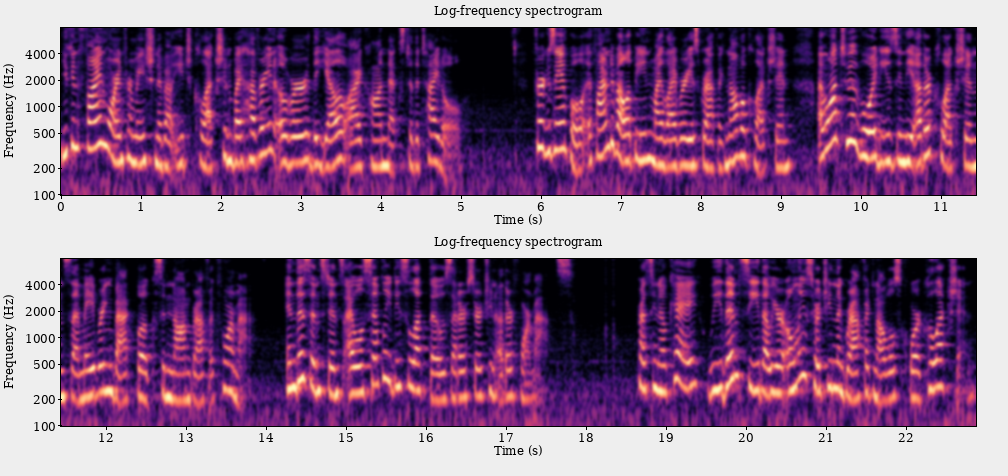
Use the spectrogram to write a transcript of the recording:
You can find more information about each collection by hovering over the yellow icon next to the title. For example, if I'm developing my library's graphic novel collection, I want to avoid using the other collections that may bring back books in non-graphic format. In this instance, I will simply deselect those that are searching other formats. Pressing OK, we then see that we are only searching the graphic novels core collection.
